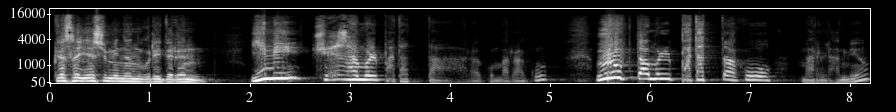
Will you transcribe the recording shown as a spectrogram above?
그래서 예수 믿는 우리들은 이미 죄삼을 받았다라고 말하고 의롭담을 받았다고 말을 하며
